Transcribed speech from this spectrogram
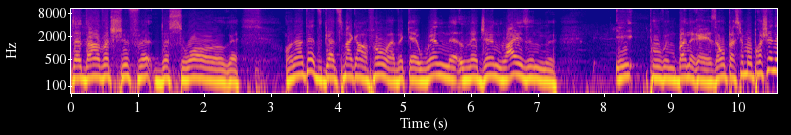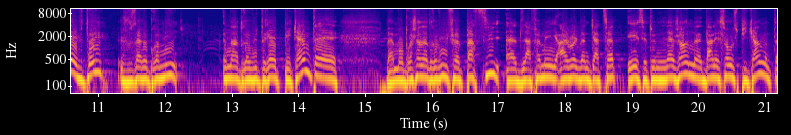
Dans votre chiffre de soir. On entend du Godsmack en fond avec euh, When Legend Rising. Et pour une bonne raison, parce que mon prochain invité, je vous avais promis une entrevue très piquante. Euh, Ben, mon prochain entrevue fait partie euh, de la famille iRock 24-7 et c'est une légende dans les sauces piquantes.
